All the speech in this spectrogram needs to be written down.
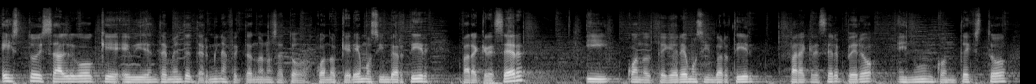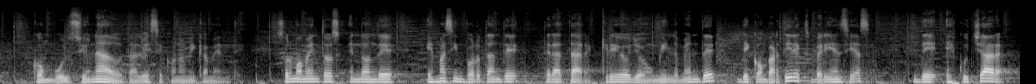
esto es algo que evidentemente termina afectándonos a todos. Cuando queremos invertir para crecer y cuando te queremos invertir para crecer, pero en un contexto convulsionado tal vez económicamente. Son momentos en donde es más importante tratar, creo yo humildemente, de compartir experiencias, de escuchar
